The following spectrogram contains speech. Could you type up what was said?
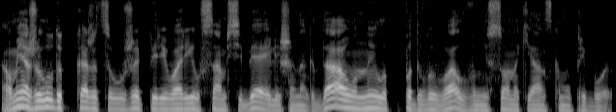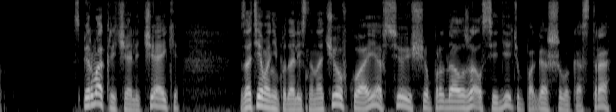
а у меня желудок, кажется, уже переварил сам себя и лишь иногда уныло подвывал в унисон океанскому прибою. Сперва кричали чайки, затем они подались на ночевку, а я все еще продолжал сидеть у погасшего костра,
